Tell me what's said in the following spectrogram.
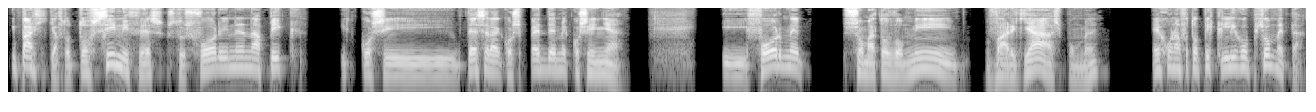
Υπάρχει και αυτό. Το σύνηθες στους φορ είναι ένα peak 24-25 με 29. Οι φορ με σωματοδομή βαριά, ας πούμε, έχουν αυτό το peak λίγο πιο μετά.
